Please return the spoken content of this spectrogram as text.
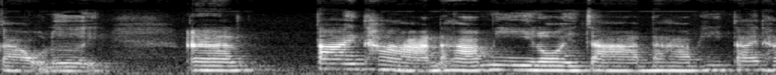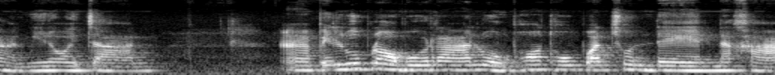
เก่าๆเลยอ่าใต้ฐานนะคะมีรอยจานนะคะ พี่ใต้ฐานมีรอยจานอ่าเป็นรูปหล่อโบราณหลวงพ่อทบวัดชนแดนนะคะ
